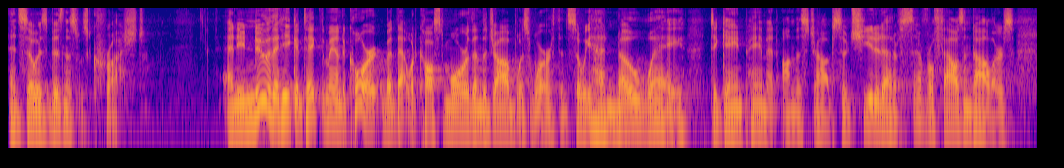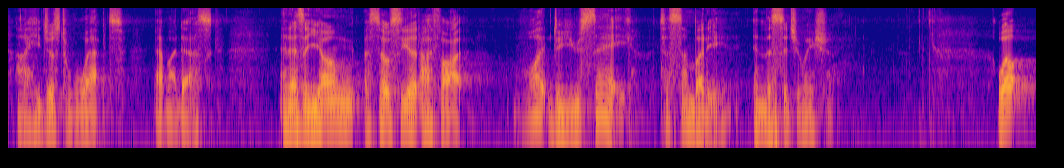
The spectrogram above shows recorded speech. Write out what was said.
And so his business was crushed. And he knew that he could take the man to court, but that would cost more than the job was worth. And so he had no way to gain payment on this job. So, cheated out of several thousand dollars, uh, he just wept at my desk. And as a young associate, I thought, what do you say to somebody in this situation? Well,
